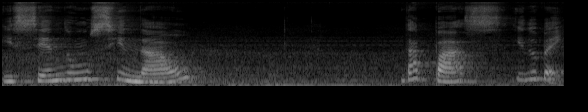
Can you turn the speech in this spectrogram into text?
e sendo um sinal da paz e do bem.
